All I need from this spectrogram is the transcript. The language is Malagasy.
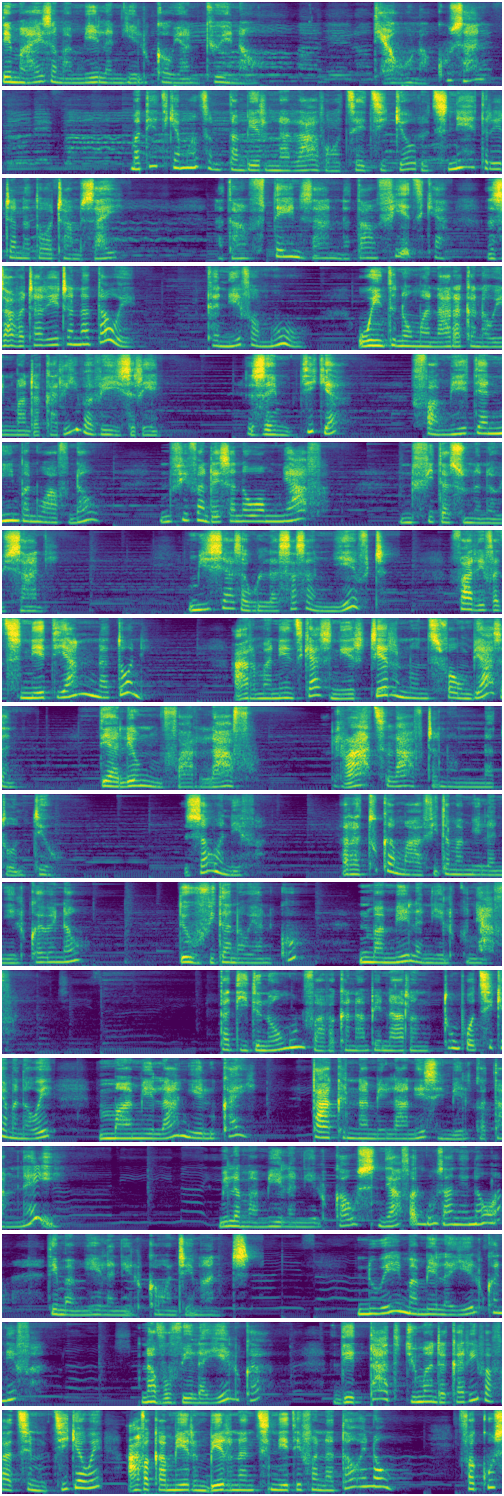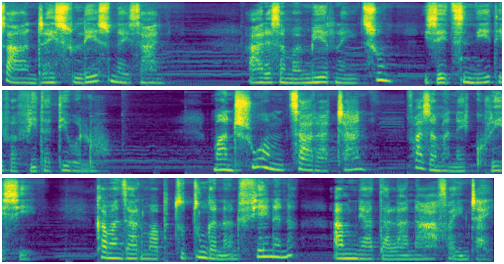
dia mahaiza mamela ny helokao ihany koa ianao. Dia ahoana koa izany? Matetika mantsy mitamberina lava ao an-tsaintsika ao ireo tsy nety rehetra natao hatramin'izay, na tamin'ny fiteny izany, na tamin'ny fihetsika, ny zavatra rehetra natao e! Kanefa moa, hoentinao manaraka anao eny mandrakariva ve izy ireny? izay midika fa mety hanimba ny hoavinao, ny fifandraisanao amin'ny hafa, ny fitazonanao izany. Misy aza olona sasany mihevitra fa rehefa tsy nety ihany ny nataony, ary manenjika azy ny eritreriny noho ny tsy fahombiazany, dia aleony mivary lavo, ratsy lavitra noho ny nataony teo. Izao anefa. Raha toa ka mahavita mamela ny helokao ianao, dia ho vitanao ihany koa ny mamela ny heloky ny hafa. Tadidinao moa ny vavaka nampianarin'ny Tompo antsika manao hoe mamelà ny helokay tahaka ny namelanao izay meloka taminay? Mila mamela ny helokao sy ny hafa aloha izany ianao an, dia mamela ny helokao Andriamanitra. Ny hoe mamela heloka anefa, Na voavela heloka dia tadidio mandrakariva fa tsy midika hoe afaka merimberina ny tsy nety efa natao ianao fa kosa handraiso lesona izany ary aza mamerina intsony izay tsy nety efa vita teo aloha mandrosoa amin'ny tsara hatrany fa aza manaiko resy e ka manjary mampitotongana ny fiainana amin'ny hadalana hafa indray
